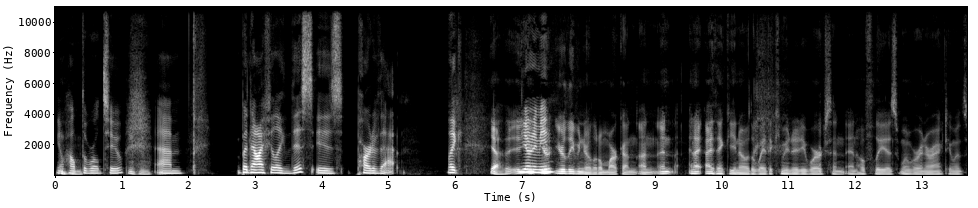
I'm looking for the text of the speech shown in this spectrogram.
you know help Mhm. the world too Mhm. um but now i feel like this is part of that like Yeah, th- You know what I you're- mean? You're leaving your little mark on, on and and I, I think you know the way the community works, and and hopefully is when we're interacting with,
